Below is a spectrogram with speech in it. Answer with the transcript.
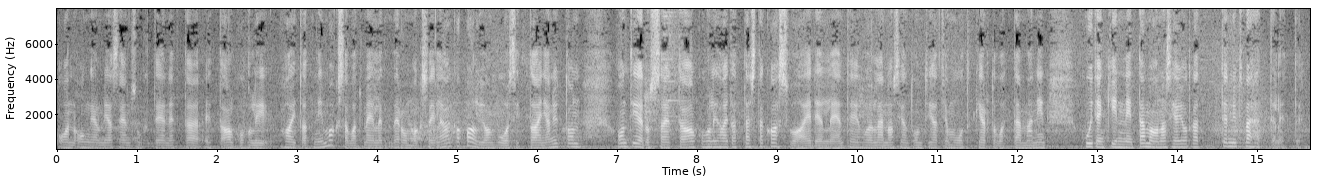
on ongelmia sen suhteen, että, että alkoholihaitat niin maksavat meille veronmaksajille aika paljon vuosittain. Ja nyt on, on tiedossa, että alkoholihaitat tästä kasvaa edelleen. THLn asiantuntijat ja muut kertovat tämän. Niin kuitenkin niin tämä on asia, jota te nyt vähättelette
